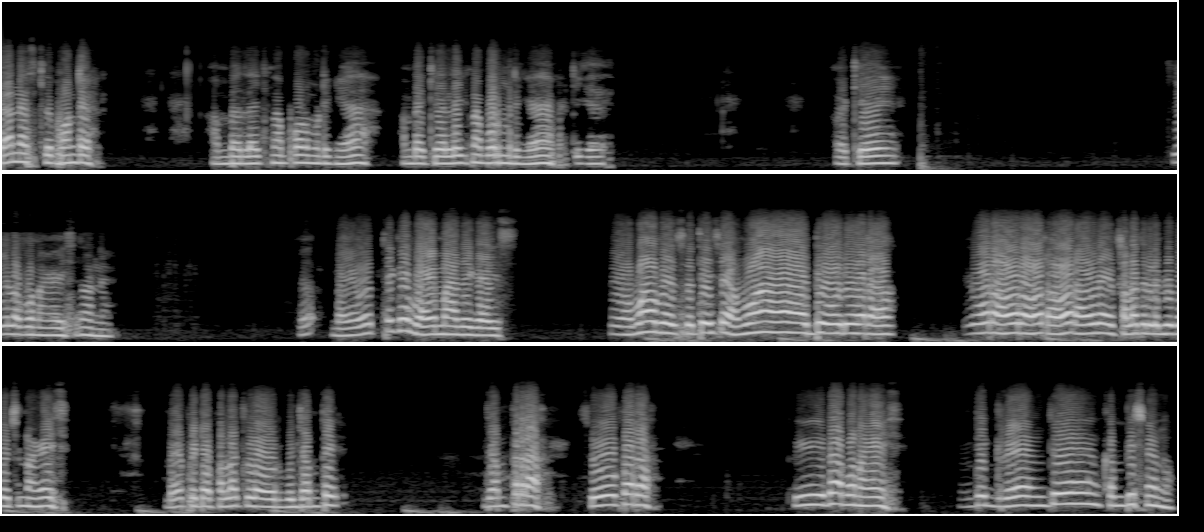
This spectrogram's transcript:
வேன் எஸ்கேப் பண்ணிட்டு. ஐம்பது லைக்னா போட மாட்டீங்க. ஐம்பது கே லைக்னா போட மாட்டீங்க. ஃபிஃப்டிக்கு ஓகே கீழே போனேன் கைஸ் நான். பயத்துக்கு பயமாது கைஸ் அம்மா போய் சுத்திச்சு அம்மா அப்படி ஓடி வரா ஓர ஓர ஓர ஓர ஓர பள்ளத்தில் போய் வச்சுனா கைஸ் பயப்பட்ட பள்ளத்தில் ஒரு ஜம்ப்பு ஜம்பரா சூப்பரா ஸ்பீடாக போனா கைஸ் இந்த கிரே இந்த கம்பியூஸ் வேணும்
